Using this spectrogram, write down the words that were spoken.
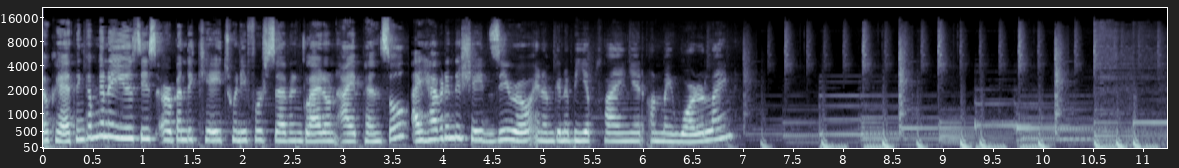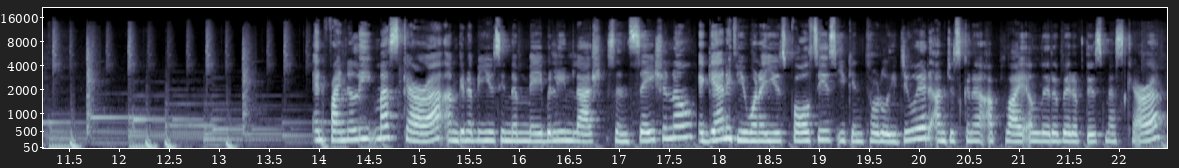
Okay, I think I'm gonna use this Urban Decay 24-7 Glide On Eye Pencil. I have it in the shade 0 and I'm gonna be applying it on my waterline. And finally, mascara. I'm to be using the Maybelline Lash Sensational. Again, if you want to use falsies, you can totally do it. I'm just to apply a little bit of this mascara.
